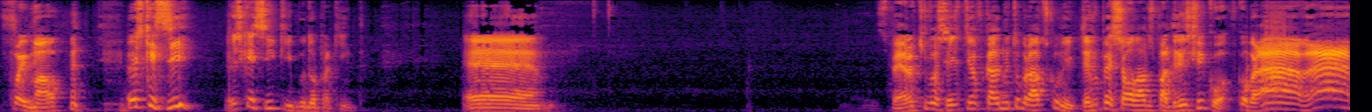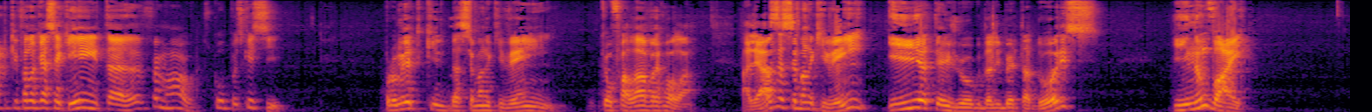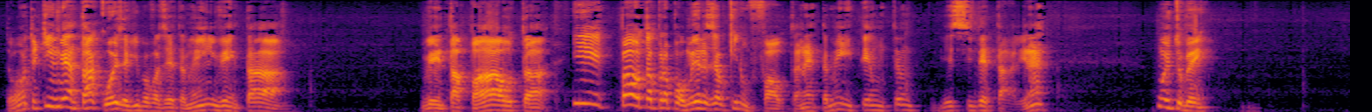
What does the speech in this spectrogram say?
Foi mal. Eu esqueci. Eu esqueci que mudou para quinta. É... Espero que vocês tenham ficado muito bravos comigo. Teve o pessoal lá dos padrinhos que ficou. Ficou bravo, ah, porque falou que ia ser quinta. Foi mal, desculpa, eu esqueci. Prometo que da semana que vem o que eu falar vai rolar. Aliás, da semana que vem ia ter jogo da Libertadores e não vai. Então vou ter que inventar coisa aqui para fazer também, inventar inventar pauta. E pauta para Palmeiras é o que não falta, né? Também tem um, tem um esse detalhe, né? Muito bem.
